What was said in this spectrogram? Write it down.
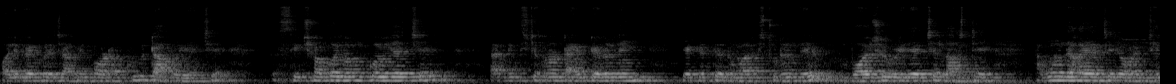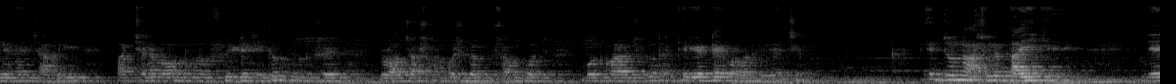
কোয়ালিফাই করে চাকরি পাওয়াটা খুবই টাফ হয়ে যাচ্ছে। তো সিট সংখ্যা যেমন কমে যাচ্ছে নির্দিষ্ট কোনো টাইম টেবিল নেই। যেক্ষেত্রে তোমার স্টুডেন্টদের বয়সও বেড়ে যাচ্ছে। লাস্টে এমনও দেখা যাচ্ছে যে অনেক ছেলে মেয়ে চাকরি পাচ্ছে না বা অন্য অন্য ফিল্ডে যেত, কিন্তু সে লজ্জা সংকোচ সংকোচ বোধ করার জন্য তার কেরিয়ারটাই বরবাদ হয়ে যাচ্ছে। এর জন্য আসলে দায়ী কে? যে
